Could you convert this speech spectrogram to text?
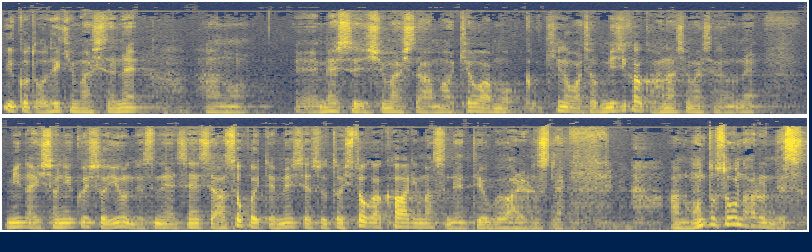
行くことができましてねあの、メッセージしました、まあ、今日はもう昨日はちょっと短く話しましたけどねみんな一緒に行く人言うんですね。先生あそこ行ってメッセージすると人が変わりますねってよく言われるんですね。あの本当そうなるんです。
